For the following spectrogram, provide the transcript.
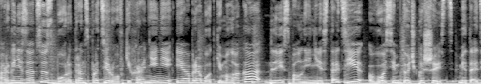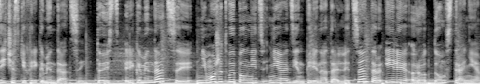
организацию сбора, транспортировки, хранения и обработки молока для исполнения статьи 8.6 методических рекомендаций. То есть рекомендации не может выполнить ни один перинатальный центр или роддом в стране.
